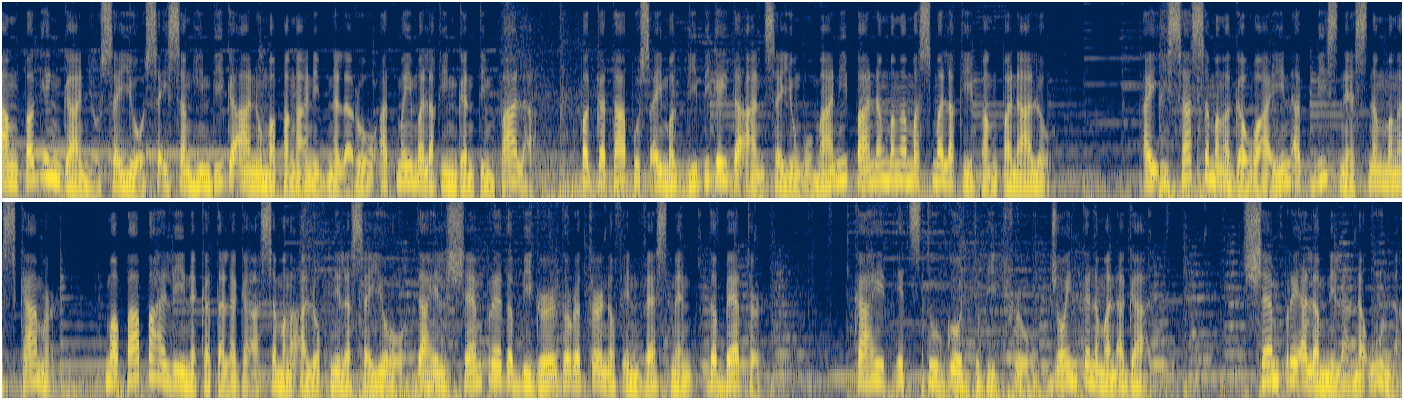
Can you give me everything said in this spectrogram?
Ang pag-engganyo sa iyo sa isang hindi gaano mapanganib na laro at may malaking gantimpala, pagkatapos ay magbibigay daan sa iyong umani pa ng mga mas malaki pang panalo. Ay isa sa mga gawain at business ng mga scammer. Mapapahalina ka talaga sa mga alok nila sa iyo dahil syempre the bigger the return of investment, the better. Kahit it's too good to be true, join ka naman agad. Syempre alam nila na una,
